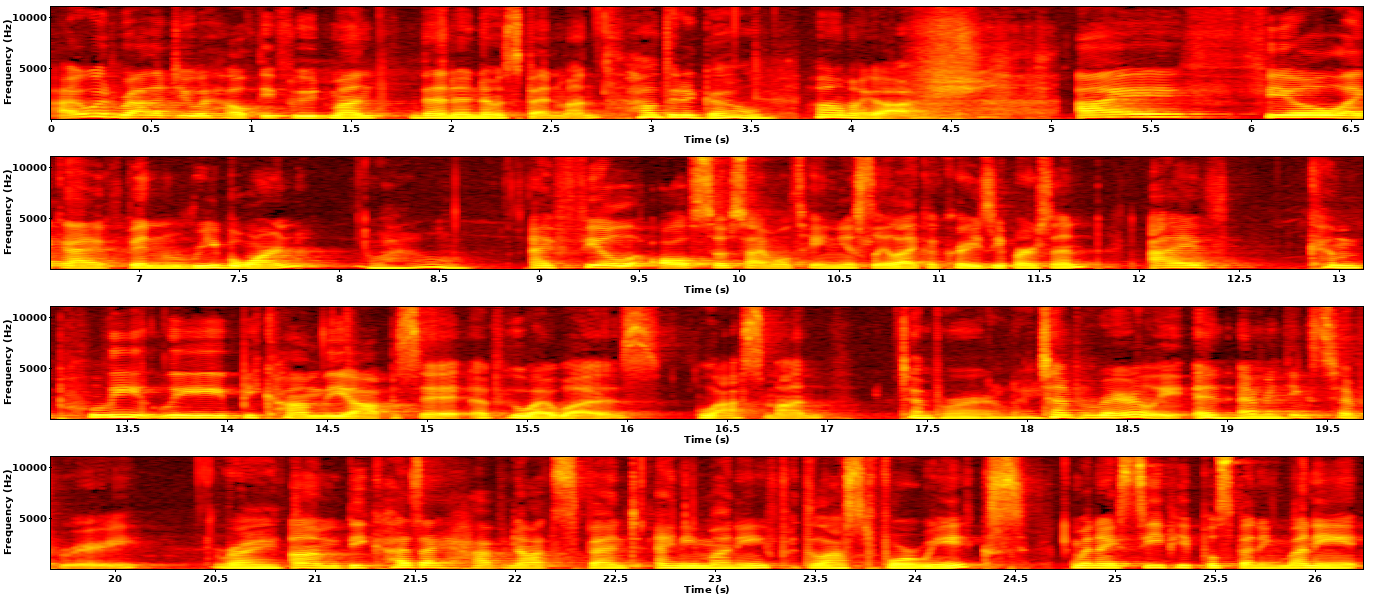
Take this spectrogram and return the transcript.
I would rather do a healthy food month than a no spend month. How did it go? Oh my gosh. I feel like I've been reborn. Wow. I feel also simultaneously like a crazy person. I've completely become the opposite of who I was last month. Temporarily. Temporarily. And everything's temporary. Right. Um, because I have not spent any money for the last four weeks, when I see people spending money,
